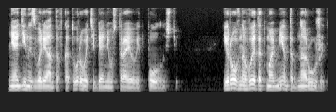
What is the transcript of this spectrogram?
ни один из вариантов которого тебя не устраивает полностью. И ровно в этот момент обнаружить,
